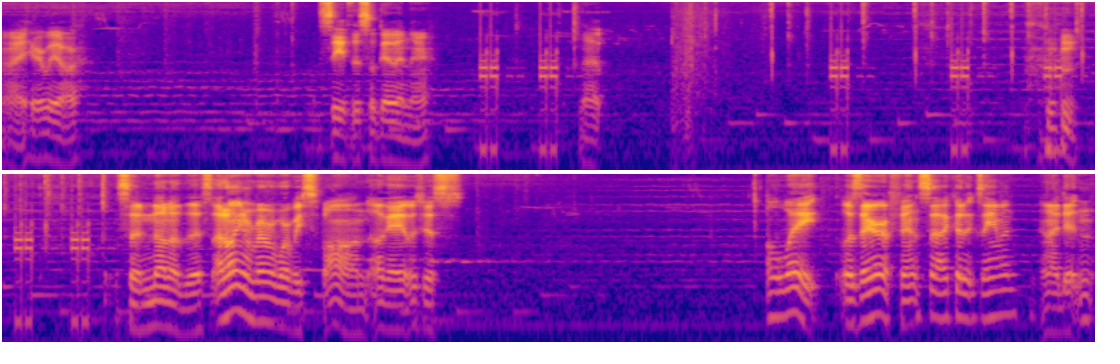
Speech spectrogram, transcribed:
Alright, here we are. See if this will go in there. Nope. so none of this. I don't even remember where we spawned. Okay, it was just... Oh wait, was there a fence that I could examine? And I didn't?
